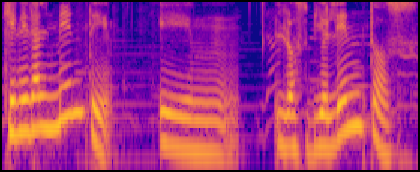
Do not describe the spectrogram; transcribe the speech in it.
generalmente em, los violentos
